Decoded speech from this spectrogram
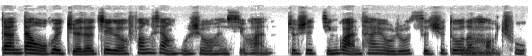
但但我会觉得这个方向不是我很喜欢的，就是尽管它有如此之多的好处。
